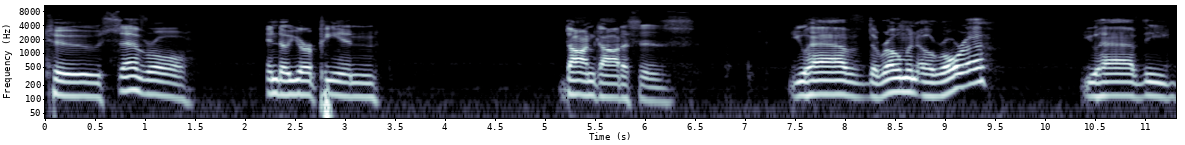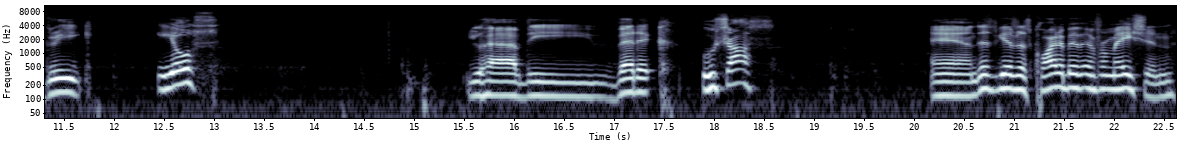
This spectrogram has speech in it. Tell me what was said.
to several Indo European dawn goddesses. You have the Roman Aurora, you have the Greek Eos, you have the Vedic Ushas, and this gives us quite a bit of information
